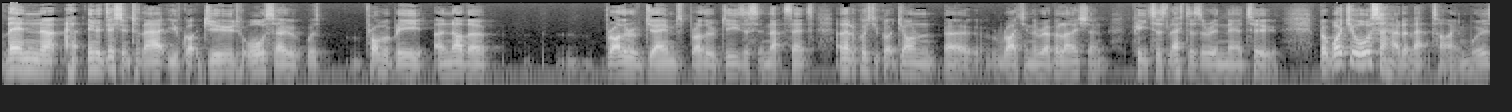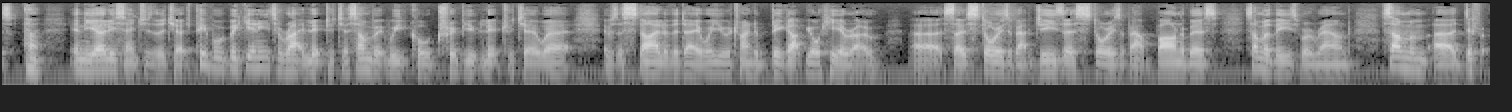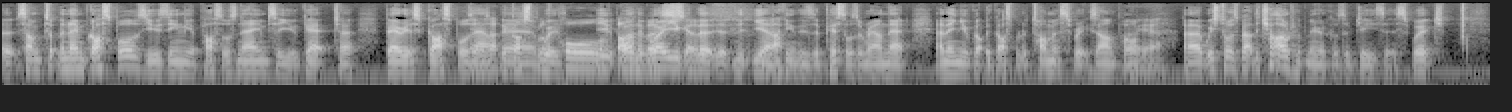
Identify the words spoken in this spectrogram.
then, uh, in addition to that, you've got Jude, who also was probably another brother of James, brother of Jesus in that sense. And then, of course, you've got John uh, writing the Revelation. Peter's letters are in there too. But what you also had at that time was, in the early centuries of the church, people were beginning to write literature. Some of it we called tribute literature, where it was a style of the day where you were trying to big up your hero. Uh, so stories about Jesus, stories about Barnabas. Some of these were around. Some uh, different. Uh, some took the name Gospels, using the apostles' name. So you get uh, various Gospels Yeah, out like the there. Gospel of Paul, of well, Barnabas, you get the, the- yeah, I think there's epistles around that, and then you've got the Gospel of Thomas, for example, Oh, yeah. uh, which talks about the childhood miracles of Jesus, which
